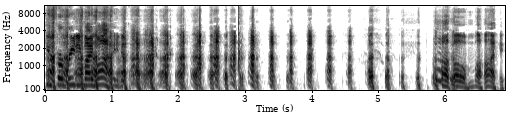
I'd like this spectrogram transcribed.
you for reading my mind. oh my!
